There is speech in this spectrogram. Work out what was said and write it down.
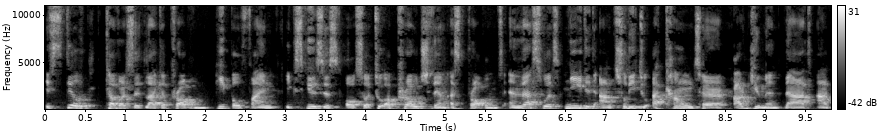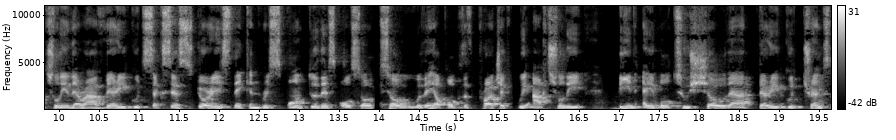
it still it like a problem. People find excuses also to approach them as problems. And that's what's needed actually to a counter argument that actually there are very good success stories. They can respond to this also. So with the help of the project we actually being able to show that very good trends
